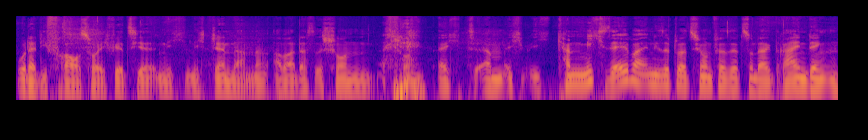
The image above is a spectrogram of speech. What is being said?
Oder die Frau. Sorry, ich will jetzt hier nicht, nicht gendern. Ne? Aber das ist schon, schon echt, ähm, ich, ich kann mich selber in die Situation versetzen und da reindenken,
